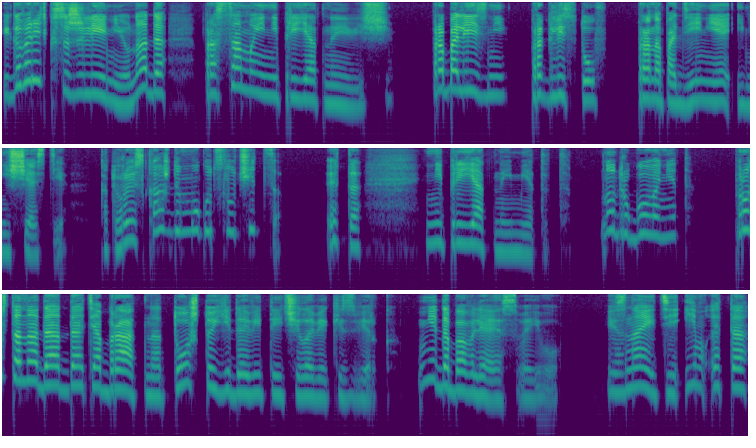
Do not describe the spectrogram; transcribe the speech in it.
И говорить, к сожалению, надо про самые неприятные вещи. Про болезни, про глистов, про нападения и несчастья, которые с каждым могут случиться. Это неприятный метод, но другого нет. Просто надо отдать обратно то, что ядовитый человек изверг, не добавляя своего. И знаете, им это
